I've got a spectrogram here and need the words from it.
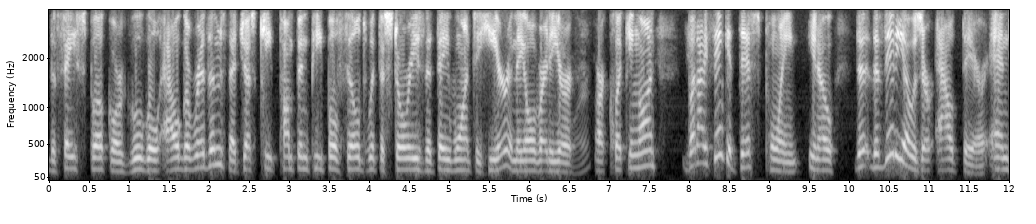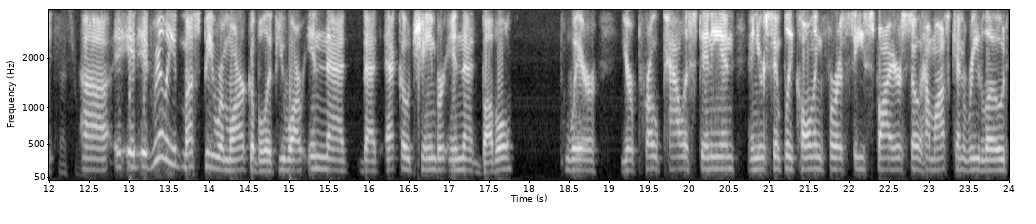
the Facebook or Google algorithms that just keep pumping people filled with the stories that they want to hear and they already sure. are, are clicking on. But I think at this point, you know, the the videos are out there, and right. uh, it it really must be remarkable if you are in that that echo chamber in that bubble where you're pro-Palestinian and you're simply calling for a ceasefire so Hamas can reload.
